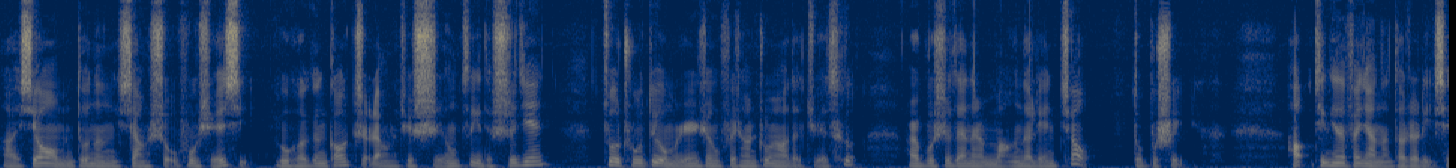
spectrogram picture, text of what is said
啊，希望我们都能向首富学习，如何更高质量的去使用自己的时间，做出对我们人生非常重要的决策，而不是在那儿忙的连觉都不睡。好，今天的分享呢到这里，谢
